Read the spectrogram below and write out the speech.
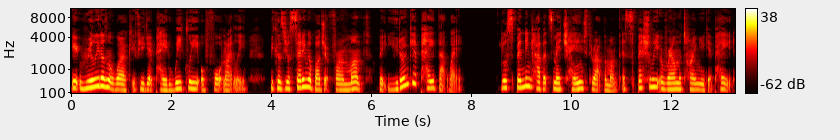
It really doesn't work if you get paid weekly or fortnightly because you're setting a budget for a month, but you don't get paid that way. Your spending habits may change throughout the month, especially around the time you get paid.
